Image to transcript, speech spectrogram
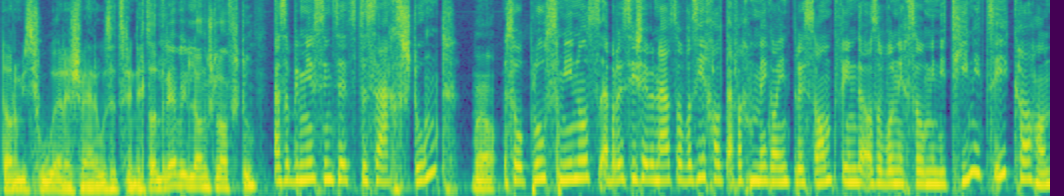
Darum ist es schwer herauszufinden. Andrea, wie lange schlafst du? Also bei mir sind es jetzt sechs Stunden, Ja. so plus minus, aber es ist eben auch so, was ich halt einfach mega interessant finde, also als ich so meine Teenie-Zeit hatte,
